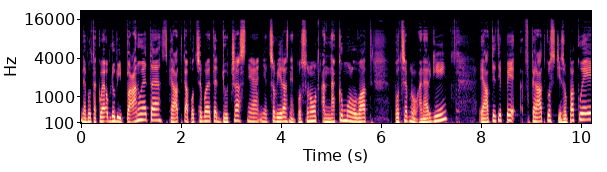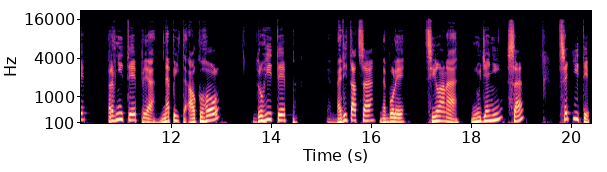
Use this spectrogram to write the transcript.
nebo takové období plánujete, zkrátka potřebujete dočasně něco výrazně posunout a nakumulovat potřebnou energii. Já ty typy v krátkosti zopakuji. První typ je nepijte alkohol, druhý typ je meditace neboli cílené nudění se. Třetí typ.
